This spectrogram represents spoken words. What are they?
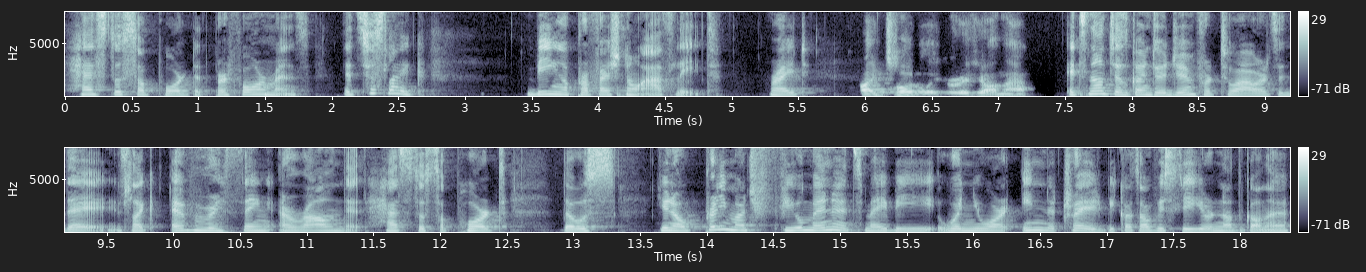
has to support that performance. It's just like being a professional athlete right? I totally agree with you on that. It's not just going to a gym for 2 hours a day. It's like everything around it has to support those you know, pretty much few minutes maybe when you are in the trade, because obviously you're not gonna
